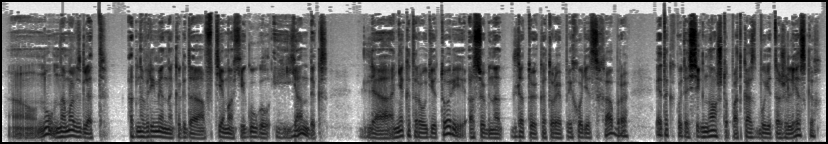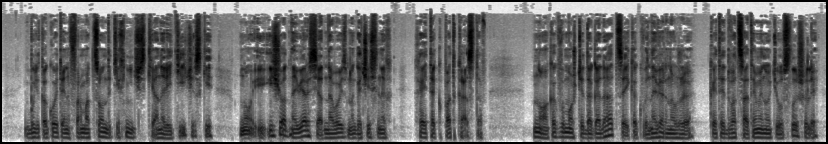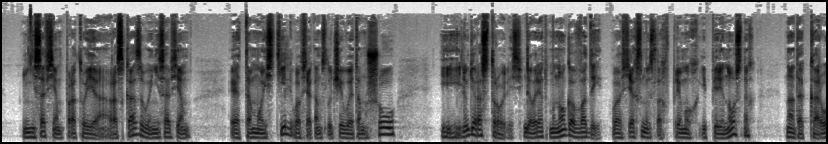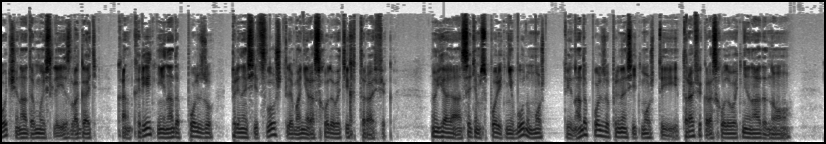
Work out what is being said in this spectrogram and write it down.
А, ну, на мой взгляд, одновременно, когда в темах и Google, и Яндекс, для некоторой аудитории, особенно для той, которая приходит с Хабра, это какой-то сигнал, что подкаст будет о железках, будет какой-то информационно-технический, аналитический – ну, и еще одна версия одного из многочисленных хай-тек подкастов. Ну, а как вы можете догадаться, и как вы, наверное, уже к этой 20 минуте услышали, не совсем про то я рассказываю, не совсем это мой стиль, во всяком случае, в этом шоу. И люди расстроились. Говорят, много воды во всех смыслах, в прямых и переносных. Надо короче, надо мысли излагать конкретнее, и надо пользу приносить слушателям, а не расходовать их трафик. Но я с этим спорить не буду. Может, и надо пользу приносить, может, и трафик расходовать не надо, но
